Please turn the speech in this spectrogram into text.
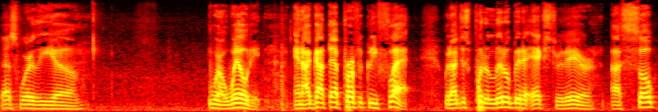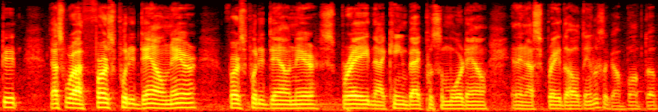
that's where the uh where I welded and I got that perfectly flat but I just put a little bit of extra there I soaked it that's where I first put it down there First put it down there, sprayed, and I came back, put some more down, and then I sprayed the whole thing. It looks like I bumped up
